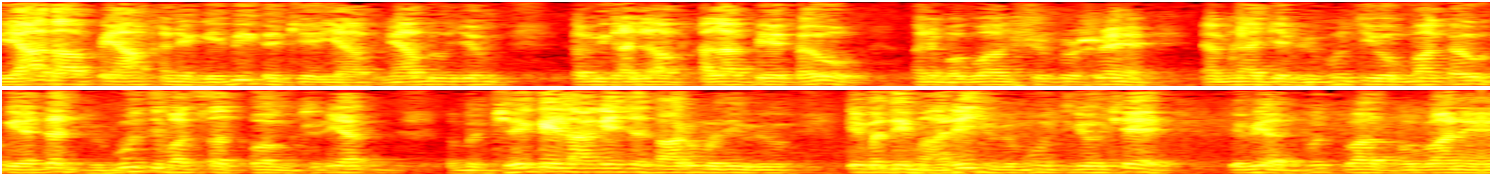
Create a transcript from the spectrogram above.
યાદ આપે આંખને ગેબી કચેરી આપને. આ જેમ કવિ કલા કલાપીએ કહ્યું અને ભગવાન શ્રી કૃષ્ણે એમના જે વિભૂતિ યોગમાં કહ્યું કે એટલે વિભૂતિમત સત્વમ શ્રી જે કંઈ લાગે છે સારું બધી એ બધી મારી જ વિભૂતિઓ છે, એવી અદભુત વાત ભગવાને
